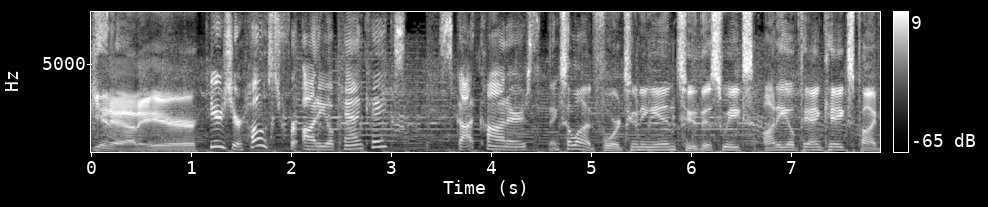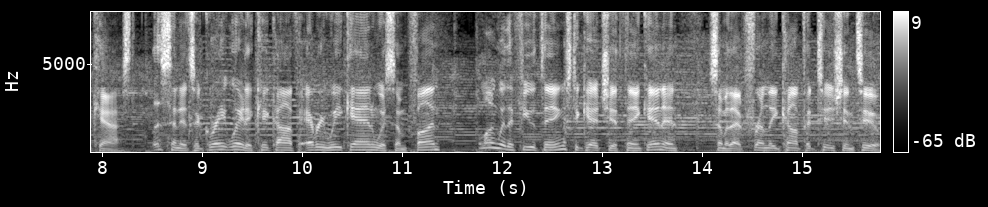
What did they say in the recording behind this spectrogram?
Get out of here. Here's your host for Audio Pancakes, Scott Connors. Thanks a lot for tuning in to this week's Audio Pancakes podcast. Listen, it's a great way to kick off every weekend with some fun, along with a few things to get you thinking and some of that friendly competition too.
